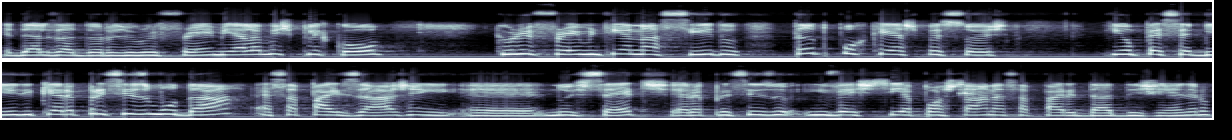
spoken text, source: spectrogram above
idealizadoras do Reframe, e ela me explicou que o Reframe tinha nascido tanto porque as pessoas tinham percebido que era preciso mudar essa paisagem é, nos sets, era preciso investir, apostar nessa paridade de gênero,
